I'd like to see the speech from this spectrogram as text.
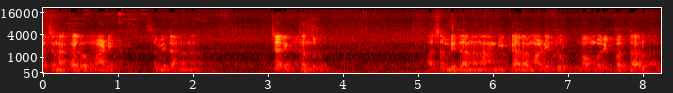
ರಚನಾಕಾರರು ಮಾಡಿ ಸಂವಿಧಾನನ ಜಾರಿಗೆ ತಂದರು. ಆ ಸಂವಿಧಾನನ ಅಂಗೀಕಾರ ಮಾಡಿದ್ದು ನವೆಂಬರ್ ಇಪ್ಪತ್ತಾರು.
